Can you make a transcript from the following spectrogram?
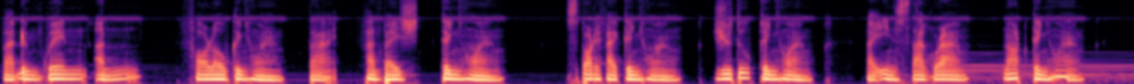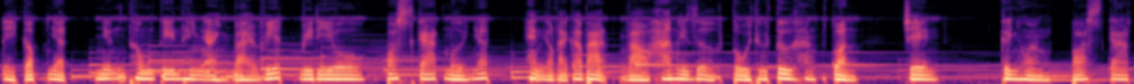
Và đừng quên ấn follow kinh hoàng tại fanpage kinh hoàng, spotify kinh hoàng, youtube kinh hoàng và instagram not kinh hoàng để cập nhật những thông tin hình ảnh bài viết, video postcard mới nhất. Hẹn gặp lại các bạn vào 20 giờ tối thứ tư hàng tuần trên kinh hoàng postcard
